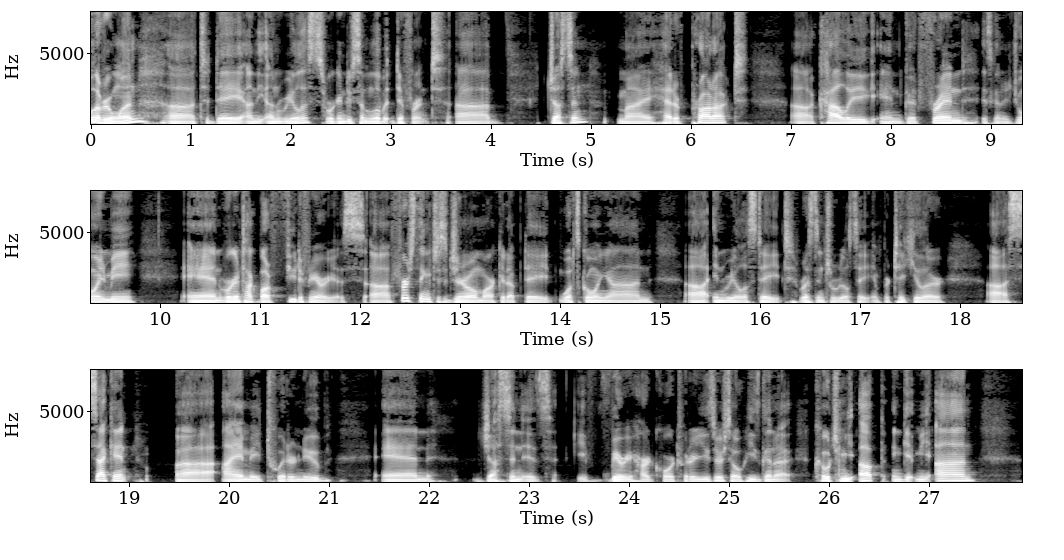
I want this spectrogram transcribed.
Hello, everyone. Uh, today on the Unrealists, we're going to do something a little bit different. Uh, Justin, my head of product, uh, colleague, and good friend, is going to join me. And we're going to talk about a few different areas. Uh, first thing, is just a general market update what's going on uh, in real estate, residential real estate in particular. Uh, second, I am a Twitter noob. And Justin is a very hardcore Twitter user, so he's gonna coach me up and get me on.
